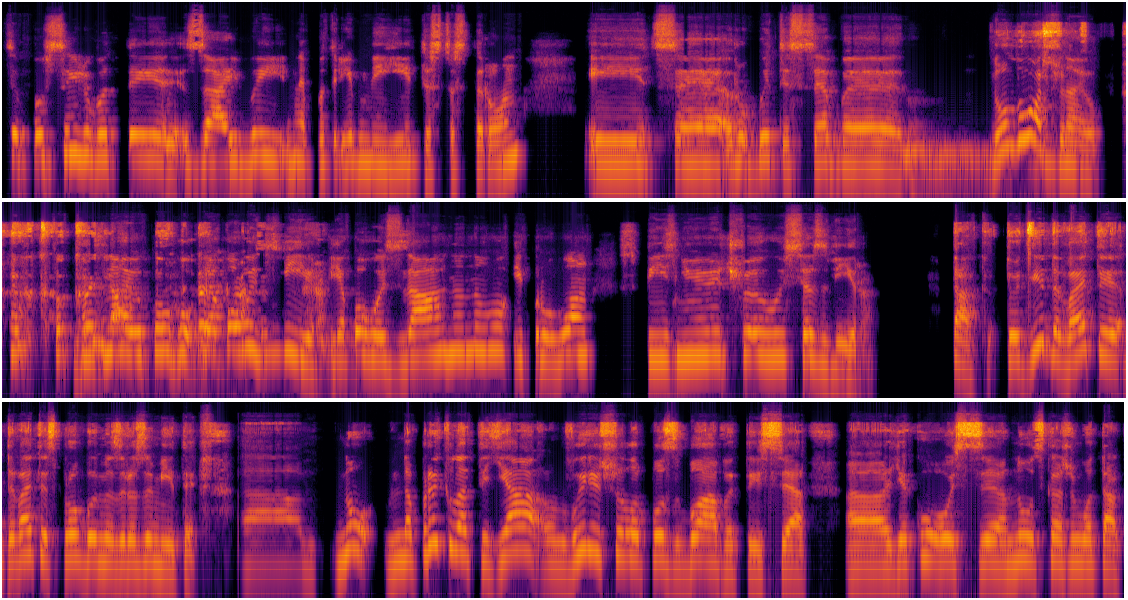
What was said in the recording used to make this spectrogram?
це посилювати зайвий непотрібний їй тестостерон, і це робити з себе Ну, не знаю, не знаю кого, якогось звіра, якогось загнаного і кругом спізнюючогося звіра. Так, тоді давайте, давайте спробуємо зрозуміти. А, ну, наприклад, я вирішила позбавитися а, якогось, е, ну скажімо так,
